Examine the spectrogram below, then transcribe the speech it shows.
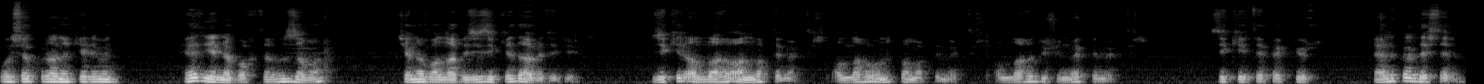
Oysa Kur'an-ı Kerim'in her yerine baktığımız zaman Cenab-ı Allah bizi zikre davet ediyor. Zikir Allah'ı anmak demektir. Allah'ı unutmamak demektir. Allah'ı düşünmek demektir. Zikir, tefekkür. Değerli kardeşlerim,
